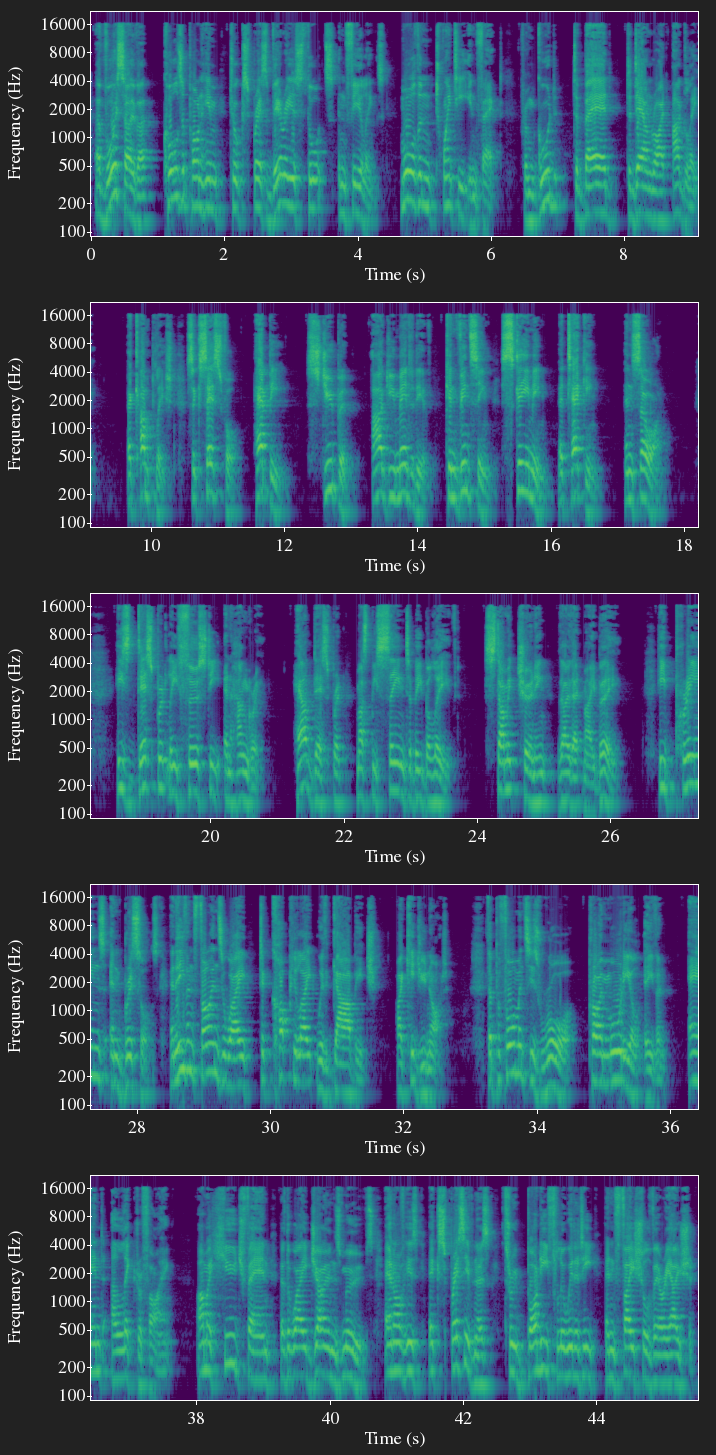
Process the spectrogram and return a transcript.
A voiceover calls upon him to express various thoughts and feelings, more than 20 in fact, from good to bad to downright ugly accomplished, successful, happy, stupid, argumentative, convincing, scheming, attacking, and so on. He's desperately thirsty and hungry. How desperate must be seen to be believed, stomach churning though that may be. He preens and bristles and even finds a way to copulate with garbage. I kid you not. The performance is raw, primordial even, and electrifying. I'm a huge fan of the way Jones moves and of his expressiveness through body fluidity and facial variation.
